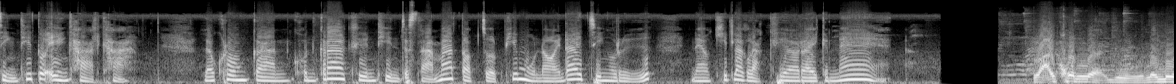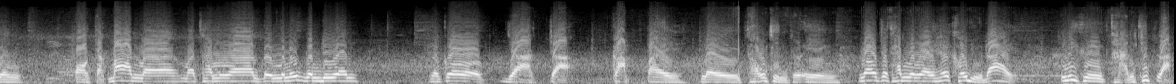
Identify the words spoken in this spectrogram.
สิ่งที่ตัวเองขาดค่ะ แล้วโครงการคนกล้าคืนถิ่นจะสามารถตอบโจทย์พี่หมูน้อยได้จริงหรือ แนวคิดหลักๆ คืออะไรกันแน่ หลายคนเนี่ยอยู่ในเมืองออกจากบ้านมามาทำงานเป็นมนุษย์เงินเดือน แล้วก็อยากจะกลับไปในท้องถิ่นตัวเอง เราจะทำยังไงให้เขาอยู่ได้ นี่คือฐานคิดหลัก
